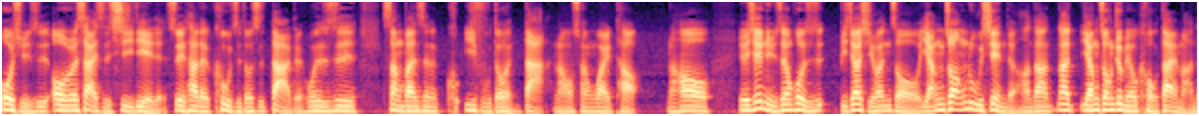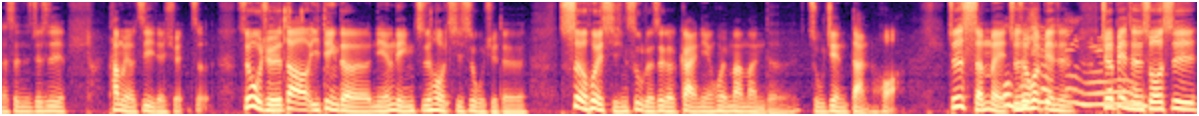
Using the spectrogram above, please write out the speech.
或许是 oversize 系列的，所以他的裤子都是大的，或者是上半身的裤衣服都很大，然后穿外套。然后有一些女生或者是比较喜欢走洋装路线的啊，那那洋装就没有口袋嘛，那甚至就是他们有自己的选择。所以我觉得到一定的年龄之后，其实我觉得社会形塑的这个概念会慢慢的逐渐淡化，就是审美就是会变成，就变成说是。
